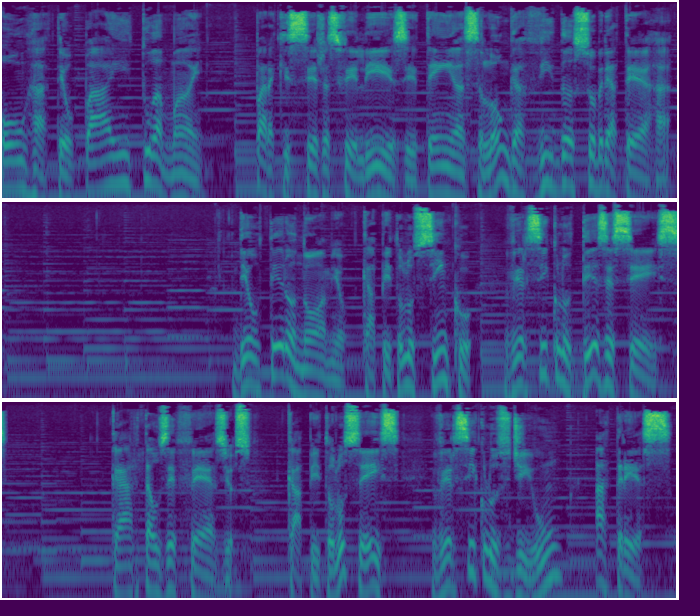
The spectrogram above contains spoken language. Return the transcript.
honra teu pai e tua mãe, para que sejas feliz e tenhas longa vida sobre a terra. Deuteronômio, capítulo 5, versículo 16. Carta aos Efésios, capítulo 6, versículos de 1 a 3.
